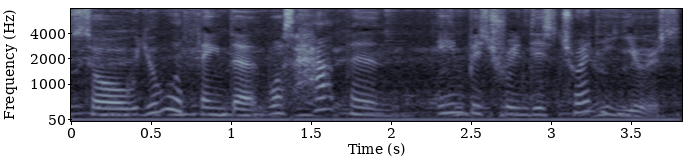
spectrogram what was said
so you would think that what's happened in between these 20 years?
